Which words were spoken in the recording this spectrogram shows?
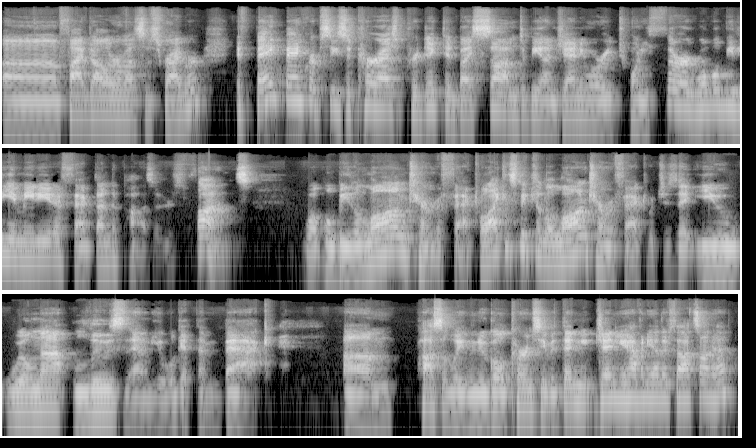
uh, $5 a month subscriber. If bank bankruptcies occur as predicted by some to be on January 23rd, what will be the immediate effect on depositors' funds? What will be the long term effect? Well, I can speak to the long term effect, which is that you will not lose them, you will get them back, um, possibly in the new gold currency. But then, Jen, you have any other thoughts on that?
